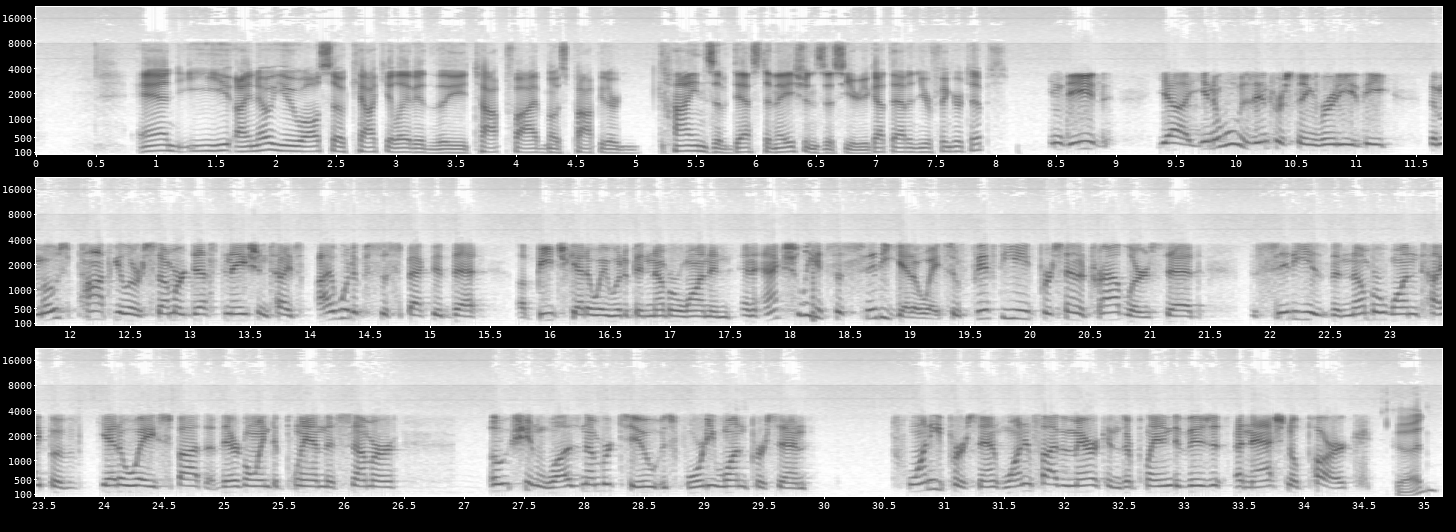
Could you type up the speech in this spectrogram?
And you, I know you also calculated the top five most popular kinds of destinations this year. You got that at your fingertips? Indeed. Yeah. You know what was interesting, Rudy? The the most popular summer destination types, I would have suspected that a beach getaway would have been number one, and, and actually it's a city getaway. So 58% of travelers said the city is the number one type of getaway spot that they're going to plan this summer. Ocean was number two, it was 41%. 20%, one in five Americans are planning to visit a national park. Good.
